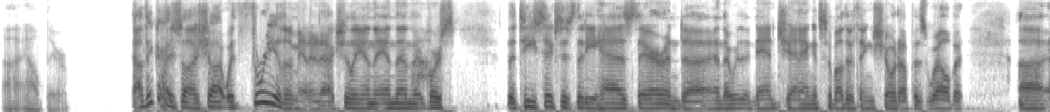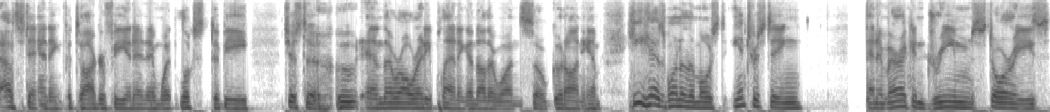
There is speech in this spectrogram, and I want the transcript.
uh, out there. I think I saw a shot with three of them in it actually, and and then wow. of course the T6s that he has there, and uh, and there was Nanchang and some other things showed up as well. But uh, outstanding photography in it, and what looks to be just a hoot. And they're already planning another one, so good on him. He has one of the most interesting and American dream stories.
